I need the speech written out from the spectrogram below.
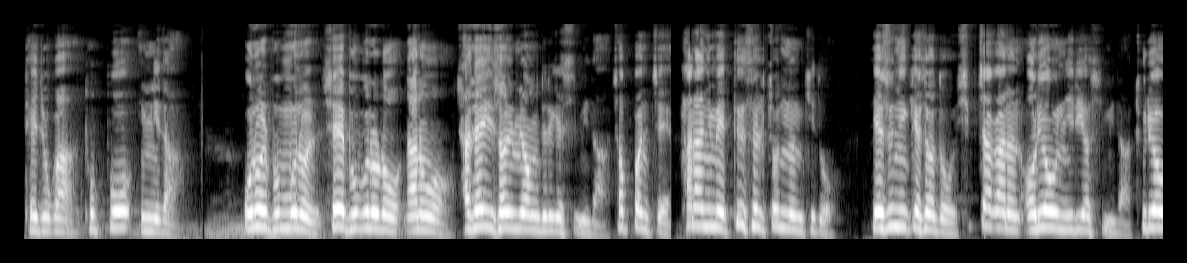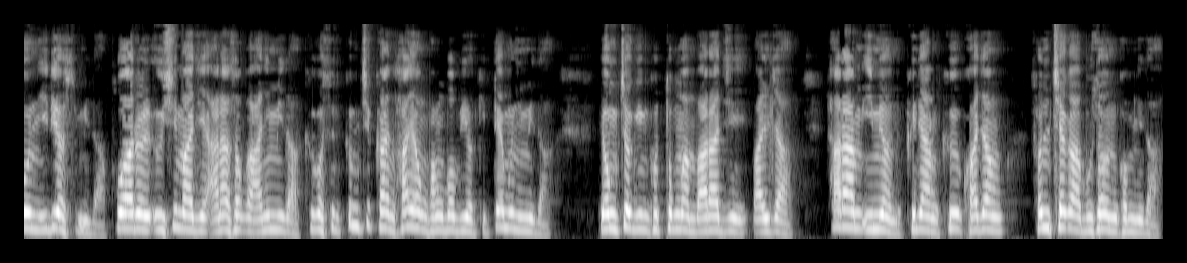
대조가 돋보입니다. 오늘 본문을 세 부분으로 나누어 자세히 설명드리겠습니다. 첫 번째, 하나님의 뜻을 쫓는 기도. 예수님께서도 십자가는 어려운 일이었습니다. 두려운 일이었습니다. 부활을 의심하지 않아서가 아닙니다. 그것은 끔찍한 사형 방법이었기 때문입니다. 영적인 고통만 말하지 말자. 사람이면 그냥 그 과정 전체가 무서운 겁니다.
